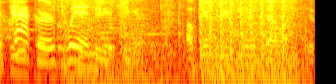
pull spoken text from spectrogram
attackers win अब गेम रिलीज़ करने जा रहा हूँ।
